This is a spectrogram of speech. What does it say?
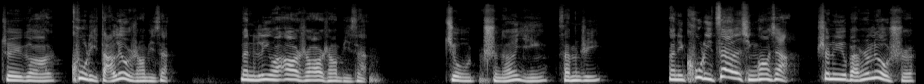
这个库里打六十场比赛，那你另外二十二场比赛就只能赢三分之一。那你库里在的情况下，胜率有百分之六十，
